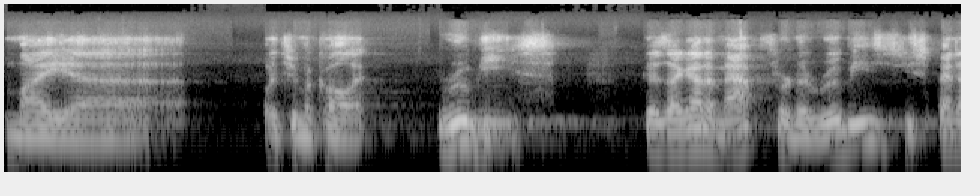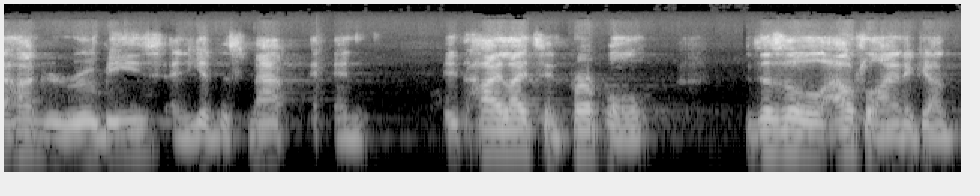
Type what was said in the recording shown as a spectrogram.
my uh, what you call it rubies because I got a map for the rubies. You spend a hundred rubies, and you get this map, and it highlights in purple. It does a little outline again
